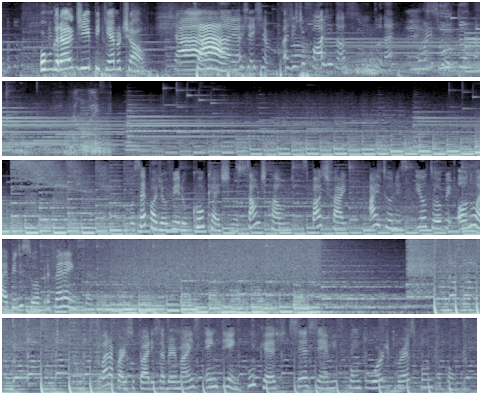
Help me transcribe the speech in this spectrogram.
Um grande e pequeno tchau. Tchau. Tchau. Ai, a gente, a gente foge do assunto, né? O assunto acabou. Não, mas... Você pode ouvir o Coolcast no SoundCloud, Spotify, iTunes, YouTube ou no app de sua preferência. Para participar e saber mais, entre em coolcastcsm.wordpress.com.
